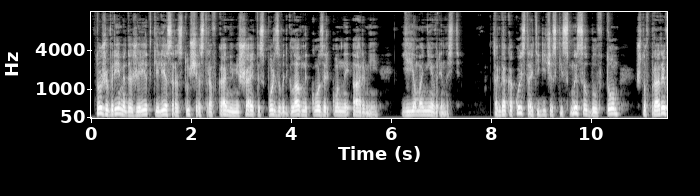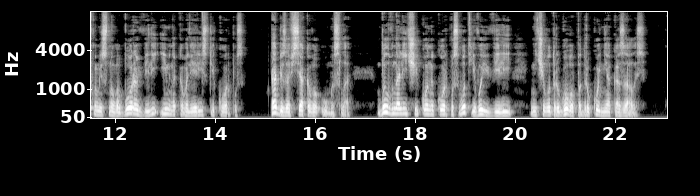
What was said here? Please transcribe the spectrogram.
В то же время даже редкий лес, растущий островками, мешает использовать главный козырь конной армии – ее маневренность. Тогда какой стратегический смысл был в том, что в прорыв у мясного бора ввели именно кавалерийский корпус? А безо всякого умысла. Был в наличии конный корпус, вот его и ввели, ничего другого под рукой не оказалось.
